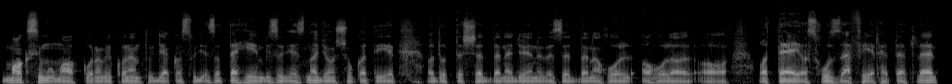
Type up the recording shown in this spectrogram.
maximum akkor, amikor nem tudják azt, hogy ez a tehén bizony ez nagyon sokat ér adott esetben egy olyan övezetben, ahol, ahol a, a, a tej az hozzáférhetetlen,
